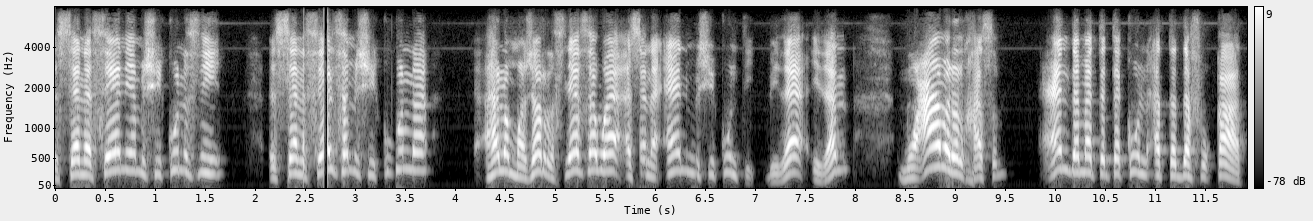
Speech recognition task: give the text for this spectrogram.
السنة الثانية مش يكون اثنين. السنة الثالثة مش يكون هلم جر ثلاثة والسنة N مش يكون T بذا إذا معامل الخصم عندما تكون التدفقات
